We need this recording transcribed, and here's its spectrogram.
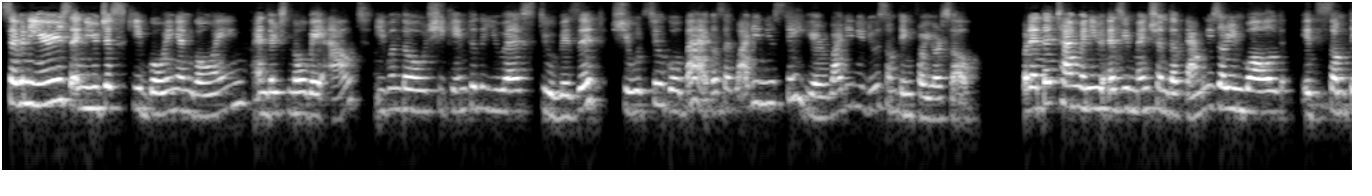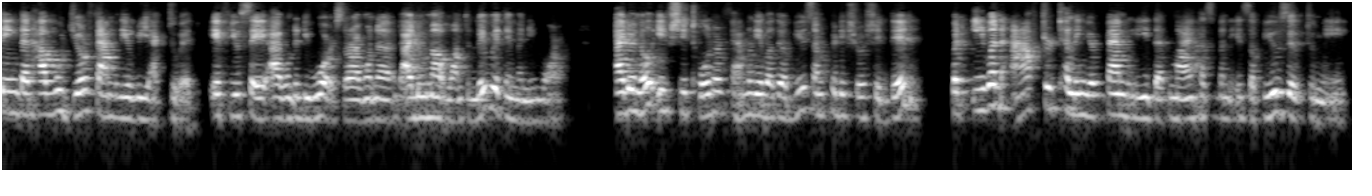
seven years and you just keep going and going and there's no way out. Even though she came to the US to visit, she would still go back. I was like, why didn't you stay here? Why didn't you do something for yourself? But at that time, when you, as you mentioned, the families are involved, it's something that how would your family react to it? If you say, I want a divorce or I want to, I do not want to live with him anymore. I don't know if she told her family about the abuse. I'm pretty sure she did. But even after telling your family that my husband is abusive to me,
